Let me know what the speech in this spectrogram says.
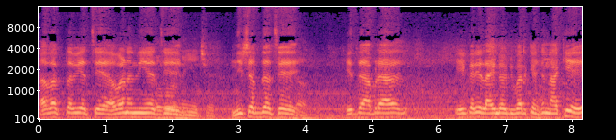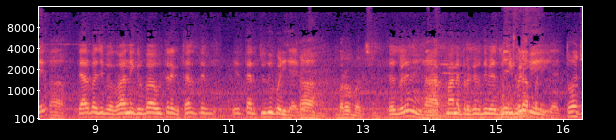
અવક્તવ્ય છે અવર્ણનીય છે નિશબ્દ છે. એટલે આપણે આ એ કરી લાઈન ઓફ ડિમાર્કેશન નાખીએ ત્યાર પછી ભગવાનની કૃપા ઉતરે એ તરત જુદું પડી જાય. બરોબર છે. તો ને આત્મા ને પ્રકૃતિ બે જુદી પડી ગઈ. તો જ.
